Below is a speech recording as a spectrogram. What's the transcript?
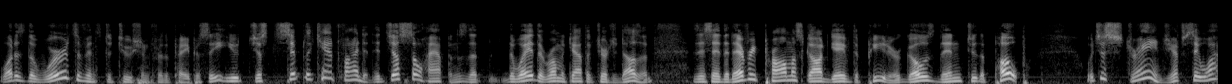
What is the words of institution for the papacy? You just simply can't find it. It just so happens that the way the Roman Catholic Church does it is they say that every promise God gave to Peter goes then to the Pope, which is strange. You have to say why.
